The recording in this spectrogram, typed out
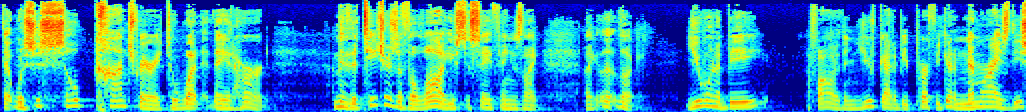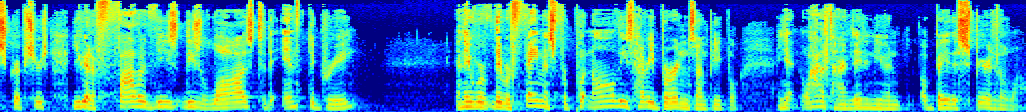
that was just so contrary to what they had heard. I mean, the teachers of the law used to say things like, like look, you want to be a follower, then you've got to be perfect. You've got to memorize these scriptures. You've got to follow these, these laws to the nth degree. And they were, they were famous for putting all these heavy burdens on people. And yet, a lot of times, they didn't even obey the spirit of the law.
